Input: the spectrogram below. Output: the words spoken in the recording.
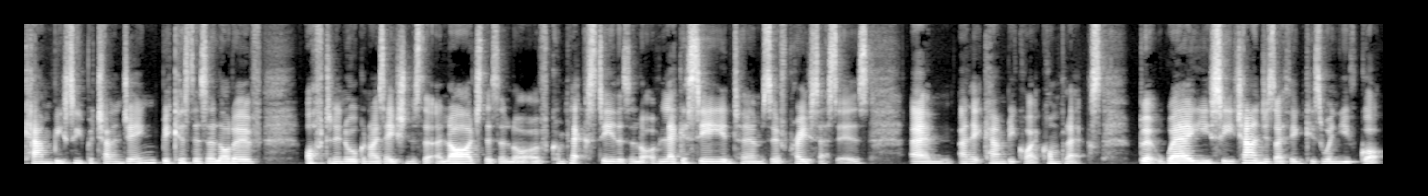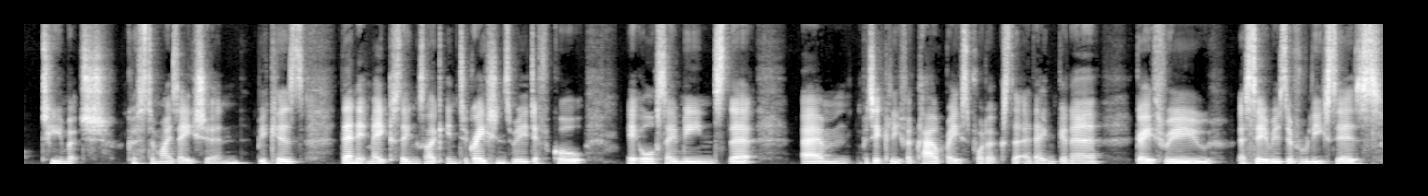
can be super challenging because there's a lot of often in organizations that are large there's a lot of complexity there's a lot of legacy in terms of processes um, and it can be quite complex. But where you see challenges i think is when you've got too much customization because then it makes things like integrations really difficult. It also means that um, particularly for cloud-based products that are then going to go through a series of releases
